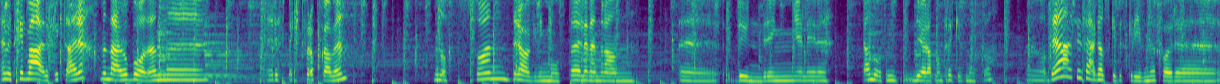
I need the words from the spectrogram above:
Jeg vet ikke helt hva ærefrykt er, men det er jo både en eh, respekt for oppgaven, men også en dragning mot det, eller en eller annen beundring eller ja, noe som gjør at man trekkes mot det. Eh, og det syns jeg er ganske beskrivende for, eh,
